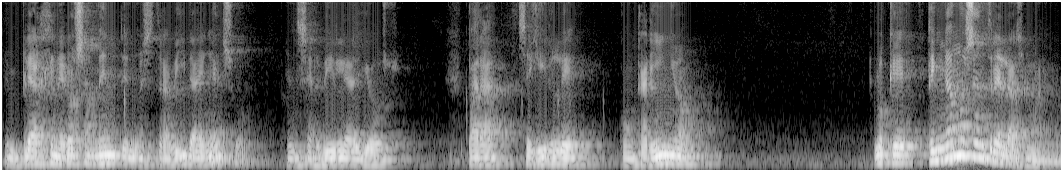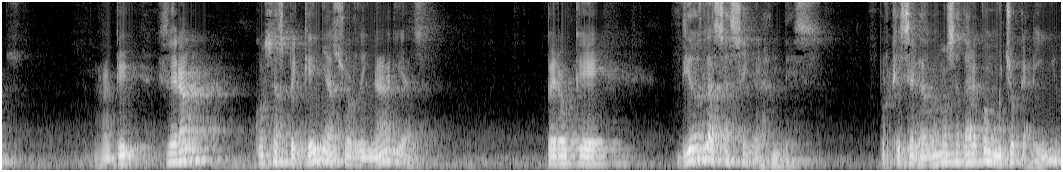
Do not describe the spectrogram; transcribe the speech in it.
emplear generosamente nuestra vida en eso, en servirle a Dios para seguirle con cariño. Lo que tengamos entre las manos, que serán cosas pequeñas, ordinarias, pero que Dios las hace grandes, porque se las vamos a dar con mucho cariño.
